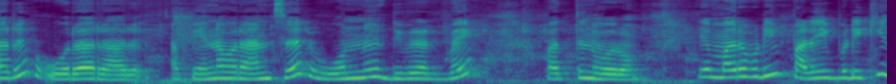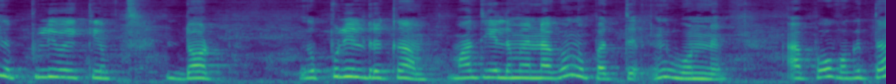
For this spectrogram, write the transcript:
ஆறு ஒரு ஆறு ஆறு. அப்போ என்ன ஒரு ஆன்சர் ஒன்று டிவைட் பை பத்துன்னு வரும். இது மறுபடியும் பழையபடிக்கு இந்த புள்ளி வைக்க டாட் இங்கே புள்ளியில் இருக்கா? மாற்றி எழுதுமா என்ன ஆகும் இங்கே பத்து இங்கே ஒன்று அப்போது வகுத்தா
